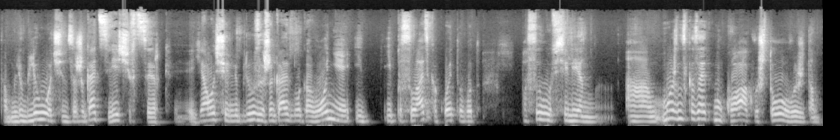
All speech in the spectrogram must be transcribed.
там, люблю очень зажигать свечи в церкви. Я очень люблю зажигать благовония и, и посылать какой-то вот посыл во Вселенную. А можно сказать, ну как, вы что, вы же там,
